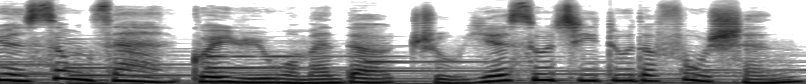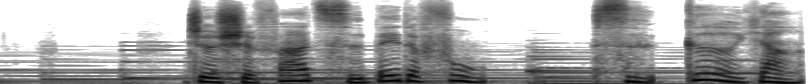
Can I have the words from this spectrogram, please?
愿颂赞归于我们的主耶稣基督的父神，就是发慈悲的父，赐各样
